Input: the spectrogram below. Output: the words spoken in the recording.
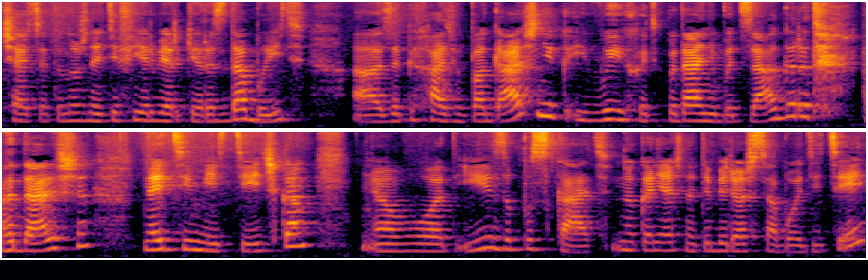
часть, это нужно эти фейерверки раздобыть, э, запихать в багажник и выехать куда-нибудь за город, подальше, найти местечко, э, вот, и запускать. Ну, конечно, ты берешь с собой детей,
